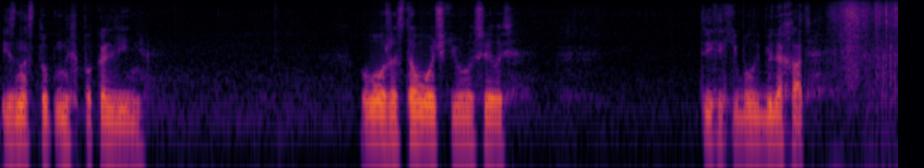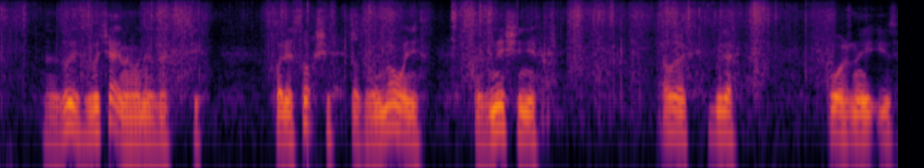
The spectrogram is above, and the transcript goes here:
із наступних поколінь. Ложе ставочків лишились. Тих, які були біля хат. Звичайно, вони вже всі пересохші та зруйновані, знищені. Але ось біля кожної із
